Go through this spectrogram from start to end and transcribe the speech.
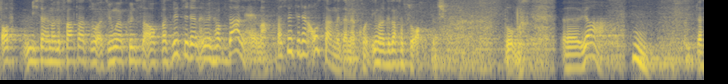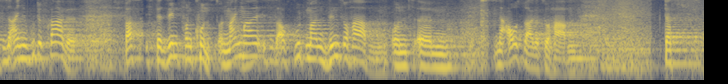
oft mich dann immer gefragt hat, so als junger Künstler auch, was willst du denn überhaupt sagen, Elmar? Was willst du denn aussagen mit deiner Kunst? Ich immer gesagt habe, so, ach Mensch, so, äh, ja, hm, das ist eine gute Frage. Was ist der Sinn von Kunst? Und manchmal ist es auch gut, mal einen Sinn zu haben und ähm, eine Aussage zu haben. Das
